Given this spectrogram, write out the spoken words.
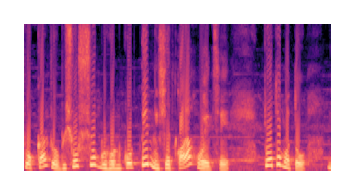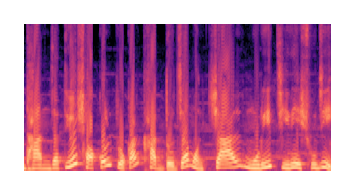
প্রকার রবিশস্য গ্রহণ করতে নিষেধ করা হয়েছে। প্রথমত, ধান জাতীয় সকল প্রকার খাদ্য যেমন চাল, মুড়ি, চিড়ে, সুজি,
